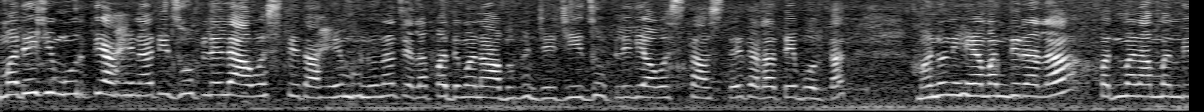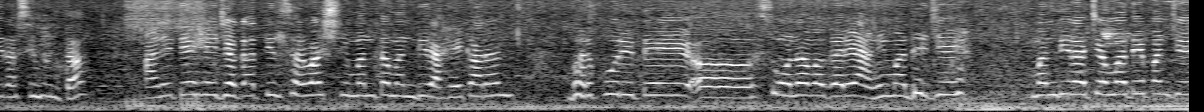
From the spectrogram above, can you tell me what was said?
मध्ये जी मूर्ती आहे ना ती झोपलेल्या अवस्थेत आहे. म्हणूनच याला पद्मनाभ म्हणजे जी झोपलेली अवस्था असते त्याला ते बोलतात. म्हणून हे मंदिराला पद्मनाभ मंदिर असे म्हणतात. आणि ते हे जगातील सर्वात श्रीमंत मंदिर आहे. कारण भरपूर इथे सोनं वगैरे आणि मध्ये जे मंदिराच्या मध्ये पण जे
